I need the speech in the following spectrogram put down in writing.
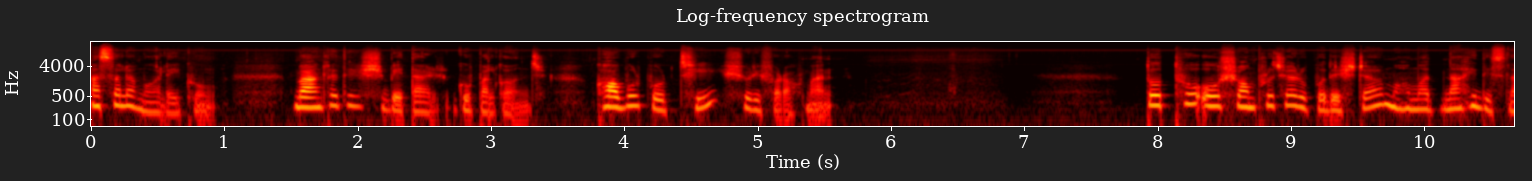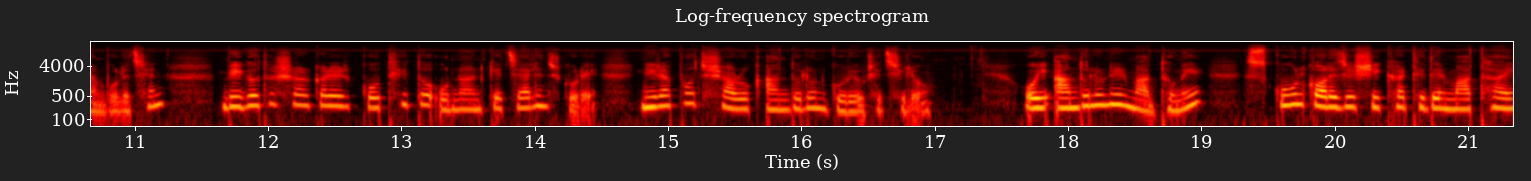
আসসালামু আলাইকুম। বাংলাদেশ বেতার, গোপালগঞ্জ। খবর পড়ছি শরীফা রহমান। তথ্য ও সম্প্রচার উপদেষ্টা মোহাম্মদ নাহিদ ইসলাম বলেছেন, বিগত সরকারের কথিত উন্নয়নকে চ্যালেঞ্জ করে নিরাপদ সড়ক আন্দোলন গড়ে উঠেছিল। ওই আন্দোলনের মাধ্যমে স্কুল, কলেজের শিক্ষার্থীদের মাথায়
